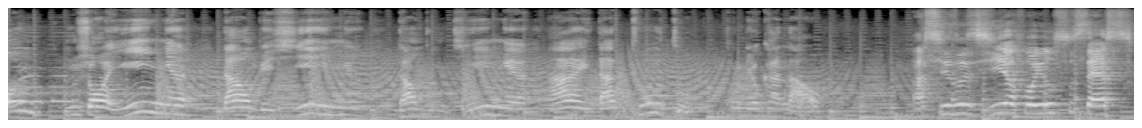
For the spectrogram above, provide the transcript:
um, um joinha, dá um beijinho, dá um bundinha, ai, dá tudo pro meu canal. A cirurgia foi um sucesso.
